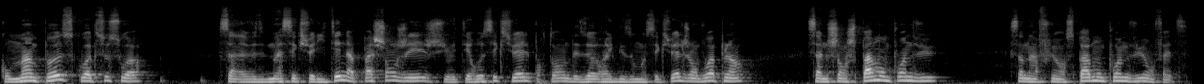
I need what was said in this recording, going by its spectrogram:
qu'on m'impose quoi que ce soit. Ma sexualité n'a pas changé. Je suis hétérosexuel, pourtant des œuvres avec des homosexuels, j'en vois plein. Ça ne change pas mon point de vue. Ça n'influence pas mon point de vue en fait.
